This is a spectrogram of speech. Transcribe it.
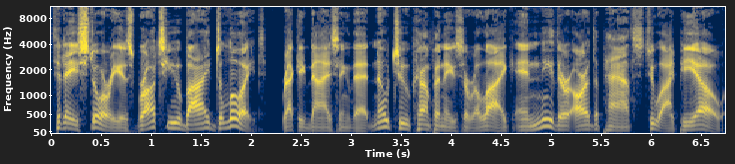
Today's story is brought to you by Deloitte, recognizing that no two companies are alike and neither are the paths to IPO.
